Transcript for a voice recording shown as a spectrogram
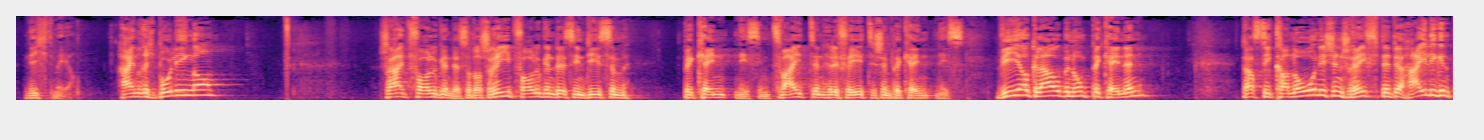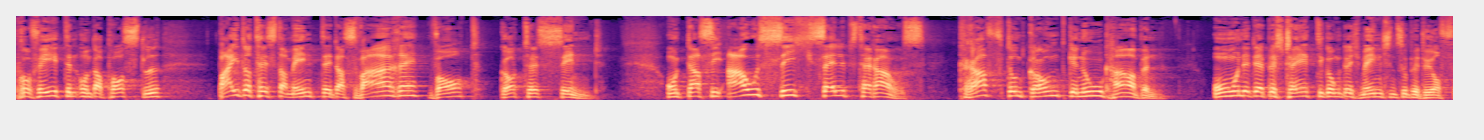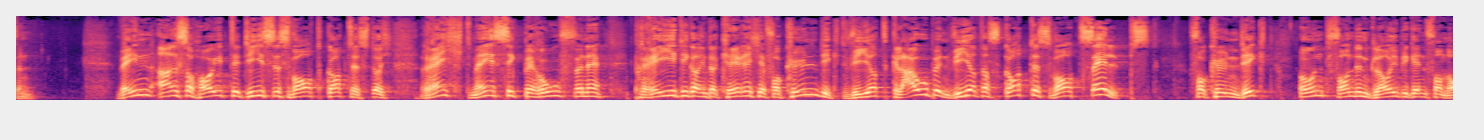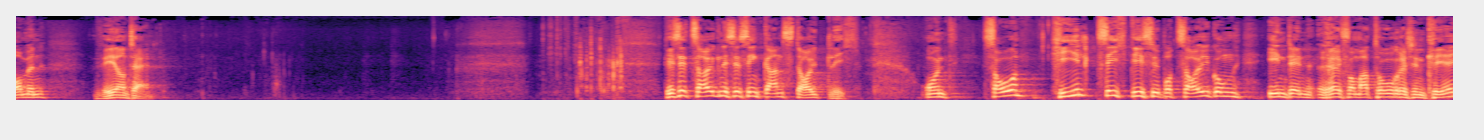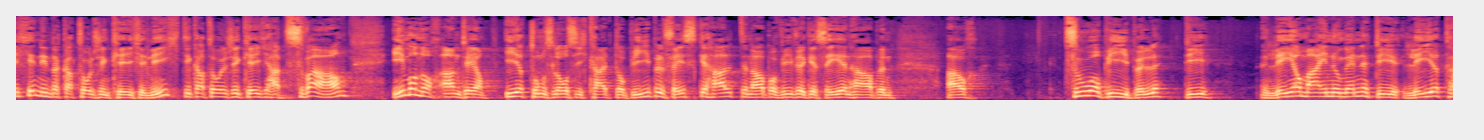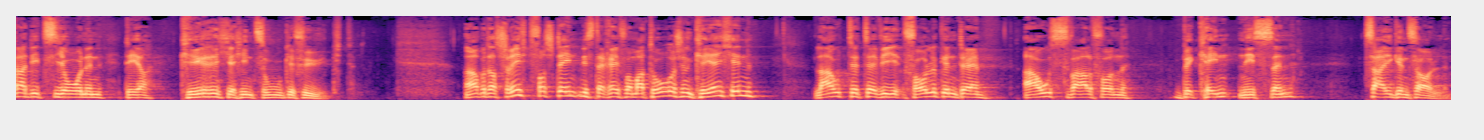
nicht mehr. Heinrich Bullinger schreibt Folgendes oder schrieb Folgendes in diesem Bekenntnis, im zweiten helvetischen Bekenntnis. Wir glauben und bekennen, dass die kanonischen Schriften der heiligen Propheten und Apostel beider Testamente das wahre Wort Gottes sind und dass sie aus sich selbst heraus Kraft und Grund genug haben, ohne der Bestätigung durch Menschen zu bedürfen. Wenn also heute dieses Wort Gottes durch rechtmäßig berufene Prediger in der Kirche verkündigt wird, glauben wir, dass Gottes Wort selbst verkündigt und von den Gläubigen vernommen werde. Diese Zeugnisse sind ganz deutlich. Und so hielt sich diese Überzeugung in den reformatorischen Kirchen, in der katholischen Kirche nicht. Die katholische Kirche hat zwar immer noch an der Irrtumslosigkeit der Bibel festgehalten, aber wie wir gesehen haben, auch zur Bibel die Lehrmeinungen, die Lehrtraditionen der Kirche hinzugefügt. Aber das Schriftverständnis der reformatorischen Kirchen lautete wie folgende Auswahl von Bekenntnissen zeigen soll.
